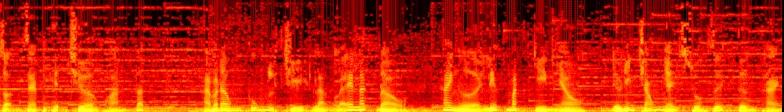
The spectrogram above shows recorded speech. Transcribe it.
dọn dẹp hiện trường hoàn tất, Hải Bá Đông cũng chỉ lặng lẽ lắc đầu, hai người liếc mắt nhìn nhau, đều nhanh chóng nhảy xuống dưới tường thành.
